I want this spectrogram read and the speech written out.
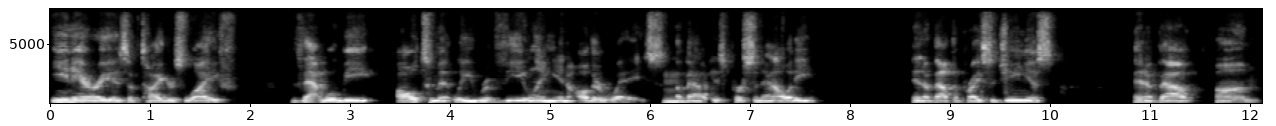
in areas of Tiger's life that will be ultimately revealing in other ways mm. about his personality, and about the price of genius and about um,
